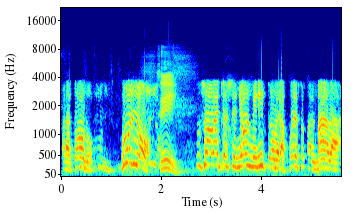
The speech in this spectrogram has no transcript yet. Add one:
para todo. Julio, Sí. Tú sabes que el señor ministro de las Fuerzas Armadas,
